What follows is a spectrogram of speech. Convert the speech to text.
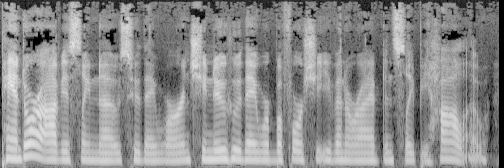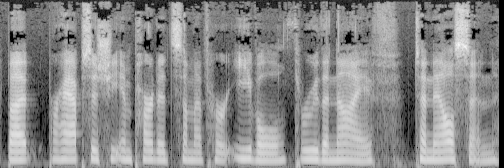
Pandora obviously knows who they were, and she knew who they were before she even arrived in Sleepy Hollow. But perhaps as she imparted some of her evil through the knife to Nelson,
